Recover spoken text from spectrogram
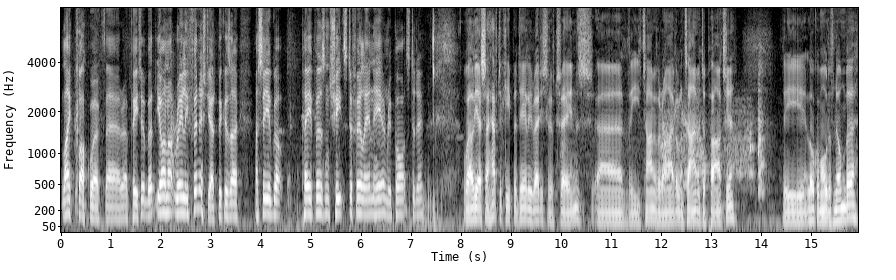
like clockwork there, uh, Peter. But you're not really finished yet because I, I see you've got papers and sheets to fill in here and reports to do. Well, yes, I have to keep a daily register of trains, uh, the time of arrival and time of departure, the locomotive number,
